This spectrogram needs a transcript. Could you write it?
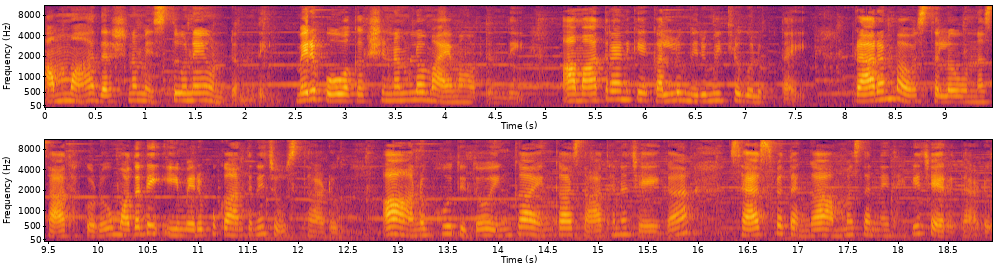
అమ్మ దర్శనం ఇస్తూనే ఉంటుంది. మెరుపు ఒక క్షణంలో మాయమవుతుంది. ఆ మాత్రానికే కళ్ళు మిరుమిట్లు గొలుపుతాయి. ప్రారంభ అవస్థలో ఉన్న సాధకుడు మొదటి ఈ మెరుపు కాంతిని చూస్తాడు. ఆ అనుభూతితో ఇంకా ఇంకా సాధన చేయగా శాశ్వతంగా అమ్మ సన్నిధికి చేరతాడు.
